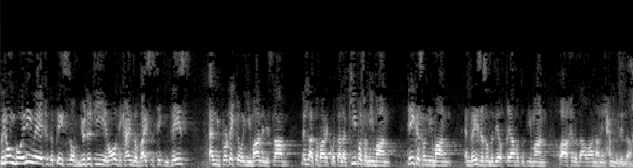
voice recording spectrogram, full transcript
We don't go anywhere to the places of nudity and all the kinds of vices taking place. And we protect our iman and Islam. May Allah Ta'ala keep us on iman, take us on iman, and raise us on the day of Qiyamah Qiyamatul Iman. Wa akhiru da'wana alhamdulillah.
